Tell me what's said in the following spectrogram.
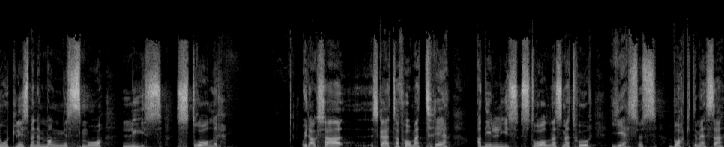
stort lys, men det er mange små lysstråler. Og I dag skal jeg ta for meg tre av de lysstrålene som jeg tror Jesus brakte med seg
